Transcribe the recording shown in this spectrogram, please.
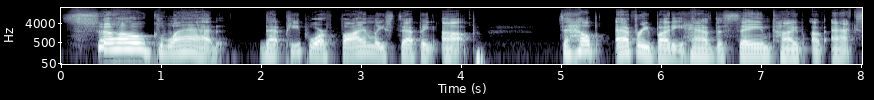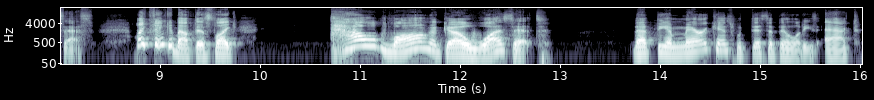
so glad that people are finally stepping up to help everybody have the same type of access. Like, think about this. Like, how long ago was it that the Americans with Disabilities Act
